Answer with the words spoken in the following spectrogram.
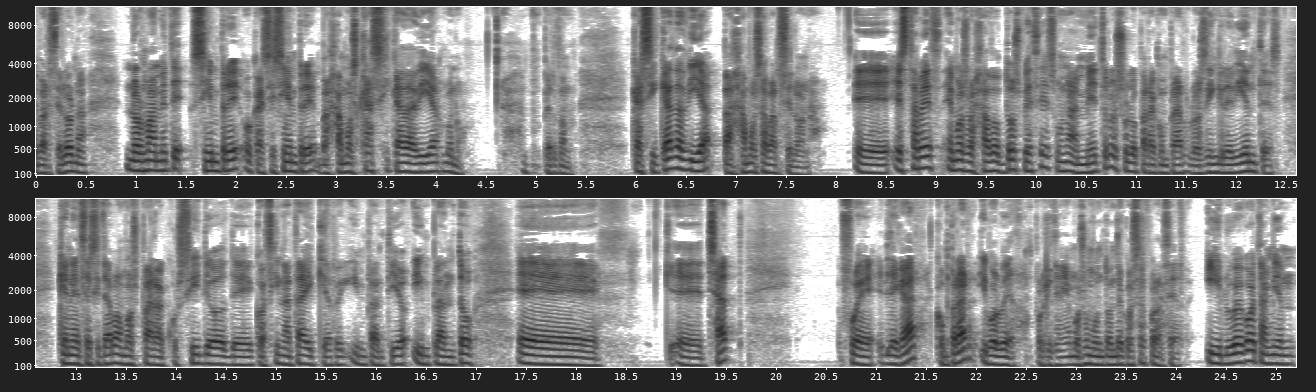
Barcelona, normalmente siempre o casi siempre bajamos casi cada día, bueno, perdón, casi cada día bajamos a Barcelona. Eh, esta vez hemos bajado dos veces, una en metro, solo para comprar los ingredientes que necesitábamos para el cursillo de cocina Thai que implantó, eh, eh, Chat. Fue llegar, comprar y volver, porque teníamos un montón de cosas por hacer. Y luego también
